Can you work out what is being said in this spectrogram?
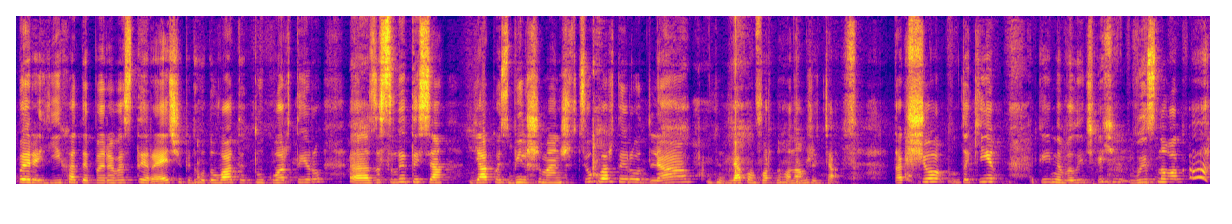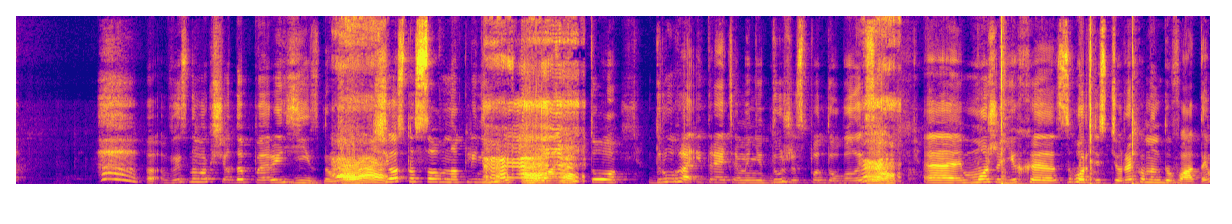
переїхати, перевести речі, підготувати ту квартиру, е, заселитися якось більш-менш в цю квартиру для, для комфортного нам життя. Так що такі, такий невеличкий висновок. Висновок щодо переїзду. Що стосовно клінінгових то друга і третя мені дуже сподобалися. Е, Можу їх е, з гордістю рекомендувати.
